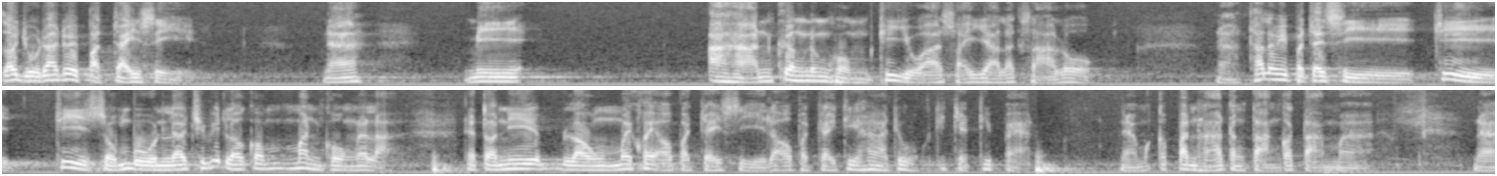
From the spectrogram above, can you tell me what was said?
เราอยู่ได้ด้วยปัจจัยสี่นะมีอาหารเครื่องนึ่งห่มที่อยู่อาศัยยารักษาโรคนะถ้าเรามีปัจจัยสี่ที่ที่สมบูรณ์แล้วชีวิตเราก็มั่นคงแล้วล่ะ แต่ตอนนี้เราไม่ค่อยเอาปัจจัยสี่เราเอาปัจจัยที่ห้าที่หกที่เจ็ดที่แปดนะมันก็ปัญหาต่างๆก็ตามมานะ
